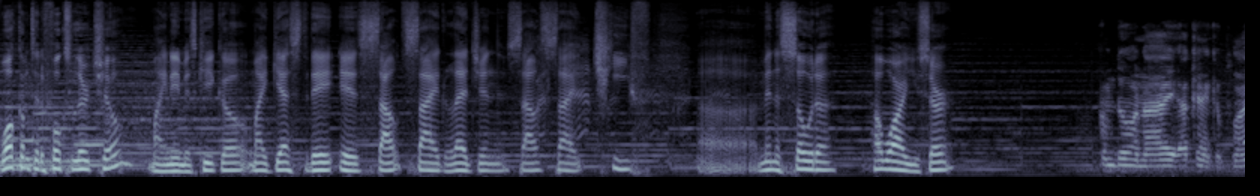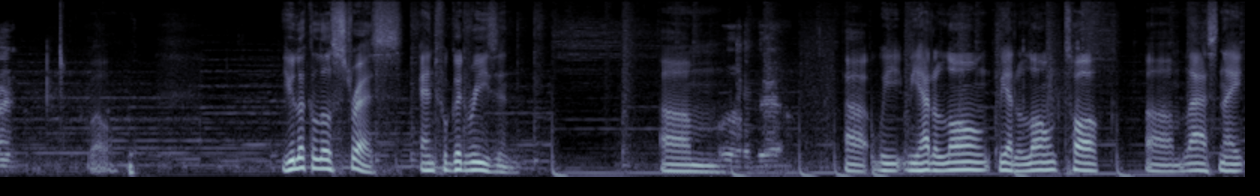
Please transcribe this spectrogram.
Welcome to the Folks Alert Show. My name is Keko. My guest today is Southside legend, Southside Cheiff, uh, Minnesota. How are you, sir? I'm doing all right. I can't complain. Well, you look a little stressed, and for good reason. Um, A little bit. uh, we we had a long we had a long talk um, last night,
